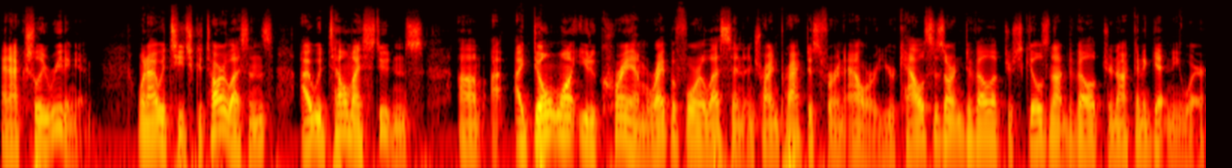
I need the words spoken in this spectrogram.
and actually reading it. When I would teach guitar lessons, I would tell my students, um, I, I, don't want you to cram right before a lesson and try and practice for an hour. Your calluses aren't developed, your skills not developed, you're not going to get anywhere.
